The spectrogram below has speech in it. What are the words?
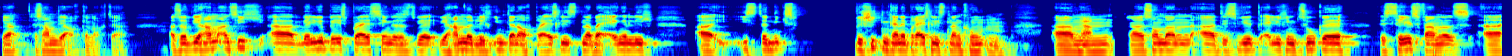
Ja, das haben wir auch gemacht, ja. Also wir haben an sich äh, Value-Based Pricing, das heißt, wir, wir haben natürlich intern auch Preislisten, aber eigentlich äh, ist da nichts, wir schicken keine Preislisten an Kunden, ähm, ja. äh, sondern äh, das wird eigentlich im Zuge des Sales Funnels äh,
